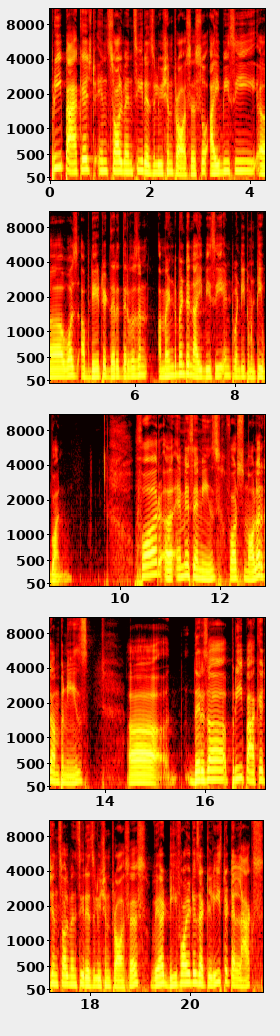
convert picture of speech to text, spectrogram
Pre-packaged insolvency resolution process. So IBC uh, was updated. There, there was an amendment in IBC in 2021. For uh, MSMEs, for smaller companies, uh, there is a pre-package insolvency resolution process where default is at least 10 lakhs,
